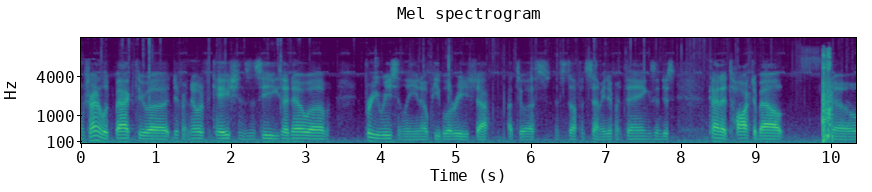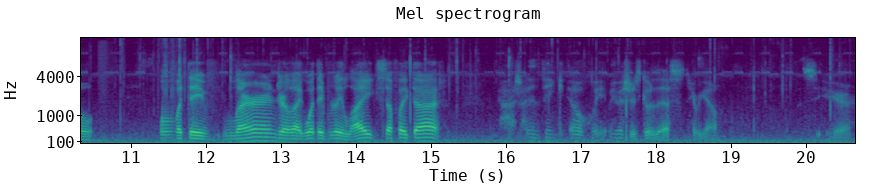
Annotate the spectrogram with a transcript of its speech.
I'm trying to look back through uh, different notifications and see because I know uh, pretty recently, you know, people reached out to us and stuff and sent me different things and just kind of talked about, you know, what they've learned or like what they've really liked, stuff like that. gosh, I didn't think. Oh wait, maybe I should just go to this. Here we go. Let's see here.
